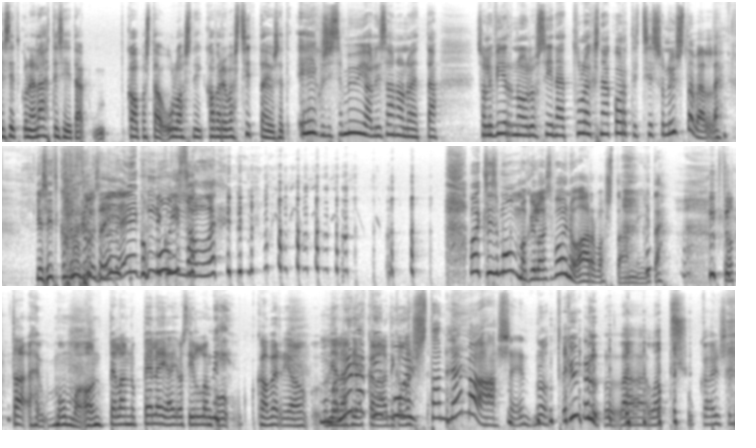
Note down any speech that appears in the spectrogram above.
Ja sitten kun ne lähti siitä kaupasta ulos, niin kaveri vasta sitten tajusi, että ei kun siis se myyjä oli sanonut, että se oli virnuillut siinä, että tuleeko nämä kortit siis sun ystävälle. Ja sitten kaveri oli sanonut, että ei kun mummolle. Vaikka siis mummo kyllä olisi voinut arvostaa niitä. Totta, mummo on pelannut pelejä jo silloin, kun kaveri on Mummo, vielä hiekkalaatikolla. muistan nämä asennot, kyllä, lapsukaisen.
